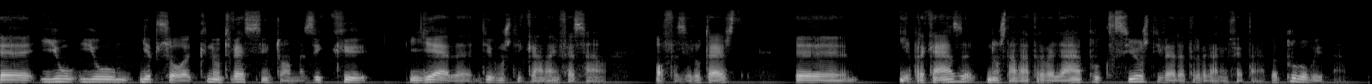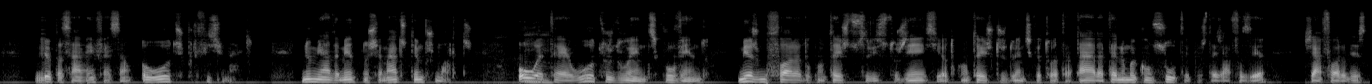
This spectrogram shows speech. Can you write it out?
Uh, e, o, e, o, e a pessoa que não tivesse sintomas e que lhe era diagnosticada a infecção ao fazer o teste, uh, ia para casa, não estava a trabalhar, porque se eu estiver a trabalhar infectado, a probabilidade de eu passar a infecção a outros profissionais, nomeadamente nos chamados tempos mortos, ou uhum. até outros doentes que vou vendo, mesmo fora do contexto do serviço de urgência ou do contexto dos doentes que eu estou a tratar, até numa consulta que eu esteja a fazer, já fora, deste,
